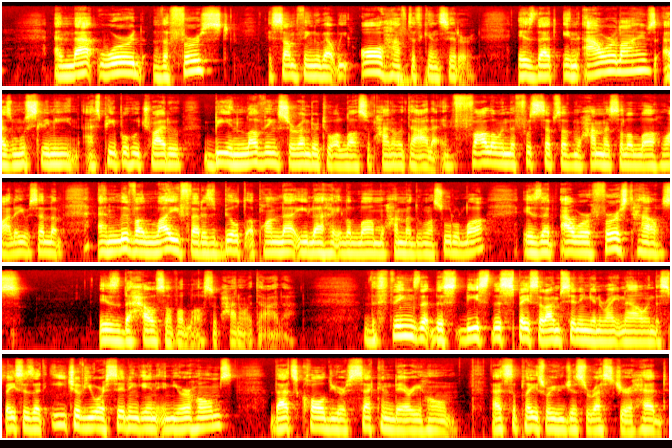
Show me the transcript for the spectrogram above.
and that word, the first, is something that we all have to consider is that in our lives as Muslimin, as people who try to be in loving surrender to Allah subhanahu wa ta'ala and follow in the footsteps of Muhammad sallallahu alayhi wasallam and live a life that is built upon La ilaha illallah Muhammadun Rasulullah, is that our first house is the house of Allah subhanahu wa ta'ala. the things that this these this space that I'm sitting in right now and the spaces that each of you are sitting in in your homes, that's called your secondary home. That's the place where you just rest your head.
